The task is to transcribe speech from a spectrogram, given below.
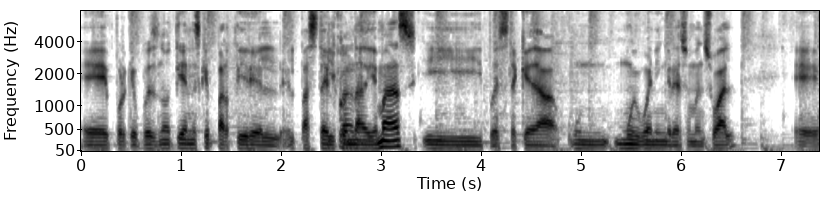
Eh, porque pues no tienes que partir el, el pastel con nadie más y pues te queda un muy buen ingreso mensual. Eh,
